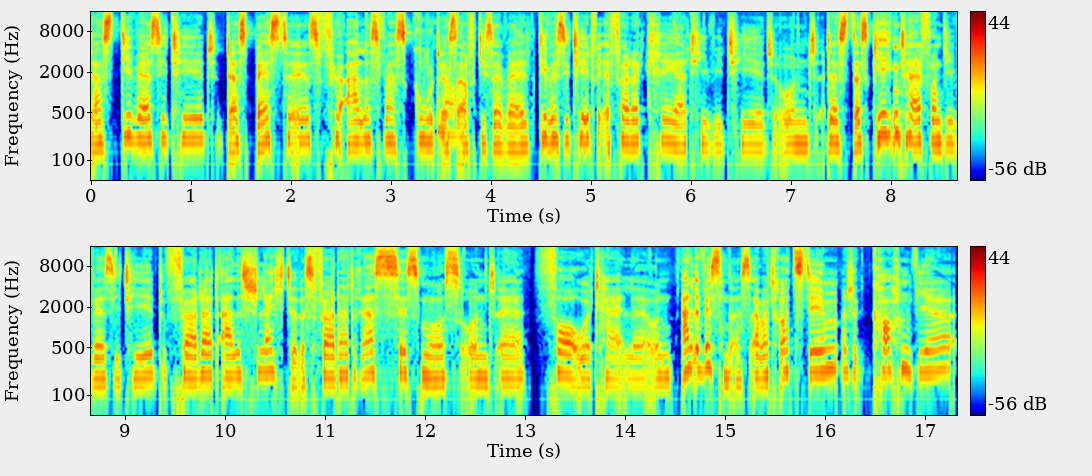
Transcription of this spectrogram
dass Diversität das Beste ist für alles, was gut genau. ist auf dieser Welt. Diversität fördert Kreativität und das, das Gegenteil von Diversität fördert alles Schlechte. Das fördert Rassismus und äh, Vorurteile und alle wissen das. Aber trotzdem kochen wir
